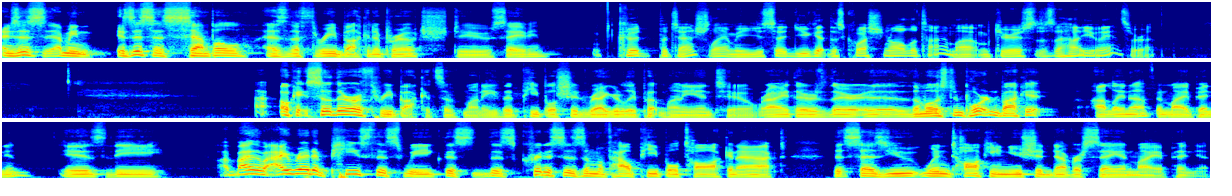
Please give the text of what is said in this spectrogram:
is this, I mean, is this as simple as the three bucket approach to saving? Could potentially. I mean, you said you get this question all the time. I'm curious as to how you answer it. Uh, okay, so there are three buckets of money that people should regularly put money into, right? There's there uh, the most important bucket, oddly enough, in my opinion, is the. Uh, by the way, I read a piece this week. This this criticism of how people talk and act that says you when talking you should never say, in my opinion.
